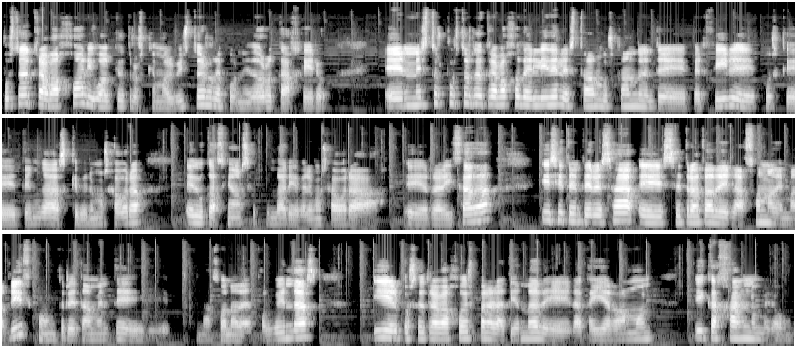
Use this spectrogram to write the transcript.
puesto de trabajo, al igual que otros que hemos visto, es reponedor cajero. En estos puestos de trabajo de Lidl están buscando entre perfil, eh, pues que tengas, que veremos ahora, educación secundaria, veremos ahora realizada y si te interesa, eh, se trata de la zona de Madrid, concretamente la zona de Alcolbendas. Y el puesto de trabajo es para la tienda de la calle Ramón y Cajal número 1.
